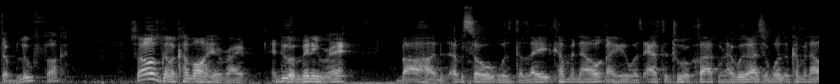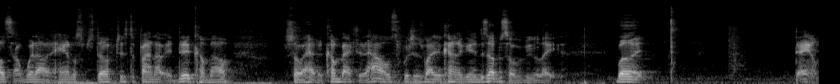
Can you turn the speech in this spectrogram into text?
the blue fuck? So I was gonna come on here, right, and do a mini rant about how the episode was delayed coming out. Like it was after two o'clock when I realized it wasn't coming out. So I went out and handled some stuff just to find out it did come out. So I had to come back to the house, which is why you're kind of getting this episode review late. But damn.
